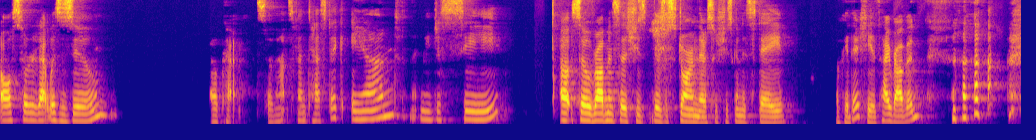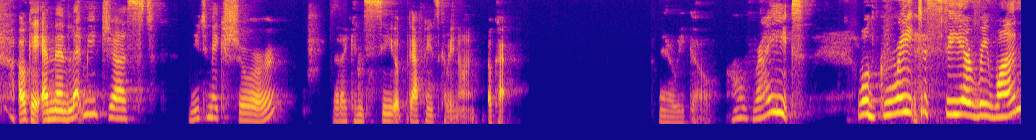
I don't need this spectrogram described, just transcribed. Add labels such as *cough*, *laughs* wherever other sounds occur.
all sorted out with Zoom? Okay, so that's fantastic. And let me just see. Oh, so Robin says she's there's a storm there, so she's going to stay. Okay, there she is. Hi, Robin. *laughs* okay, and then let me just need to make sure that I can see. Oh, Daphne's coming on. Okay. There we go. All right. Well, great to see everyone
